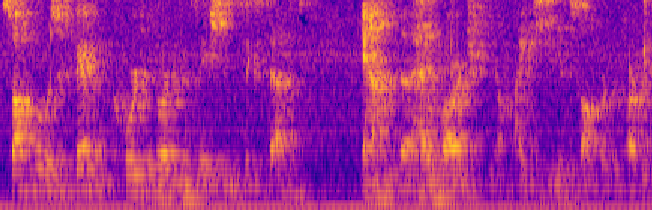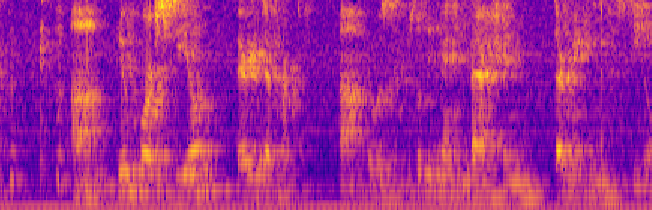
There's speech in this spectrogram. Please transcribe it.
software was fairly core to the organization's success and uh, had a large you know, IT and software department. Um, Nucor Steel, very different. Uh, it was completely manufacturing. They're making steel.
